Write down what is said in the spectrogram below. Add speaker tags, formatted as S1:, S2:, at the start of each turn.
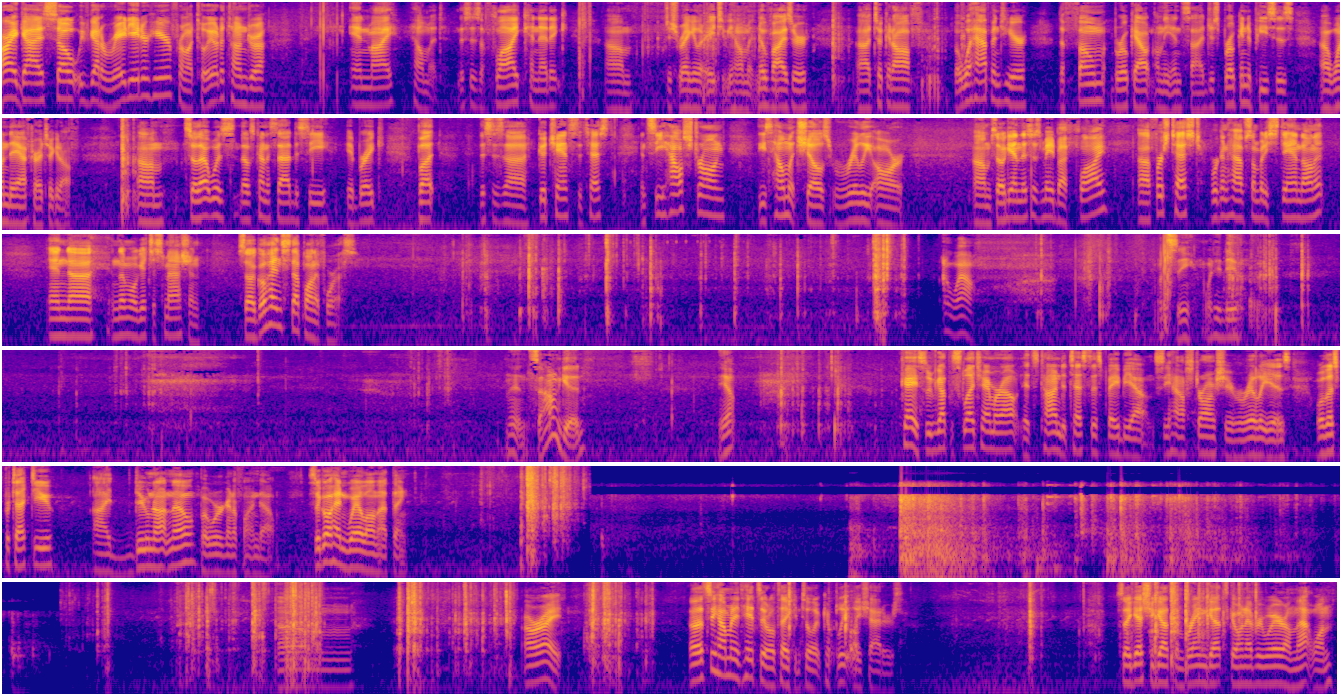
S1: Alright guys, so we've got a radiator here from a Toyota Tundra and my helmet. This is a Fly Kinetic, um, just regular ATV helmet, no visor. Uh, took it off, but what happened here, the foam broke out on the inside, just broke into pieces uh, one day after I took it off. Um, so that was that was kind of sad to see it break, but this is a good chance to test and see how strong these helmet shells really are. Um, so again, this is made by Fly. Uh, first test, we're gonna have somebody stand on it, and uh, and then we'll get to smashing. So go ahead and step on it for us. Oh wow. Let's see, what did he do? Didn't sound good. Yep. Okay, so we've got the sledgehammer out. It's time to test this baby out and see how strong she really is. Will this protect you? I do not know, but we're going to find out. So go ahead and wail on that thing. Um, all right. Uh, let's see how many hits it'll take until it completely shatters. So I guess you got some brain guts going everywhere on that one.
